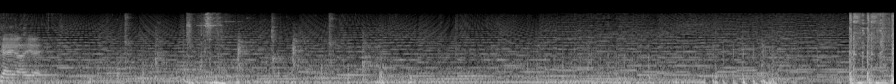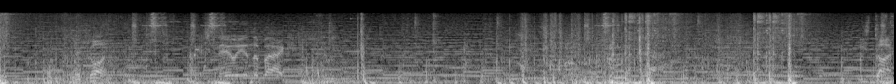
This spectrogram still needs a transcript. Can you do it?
EKIA. Bag. He's done.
